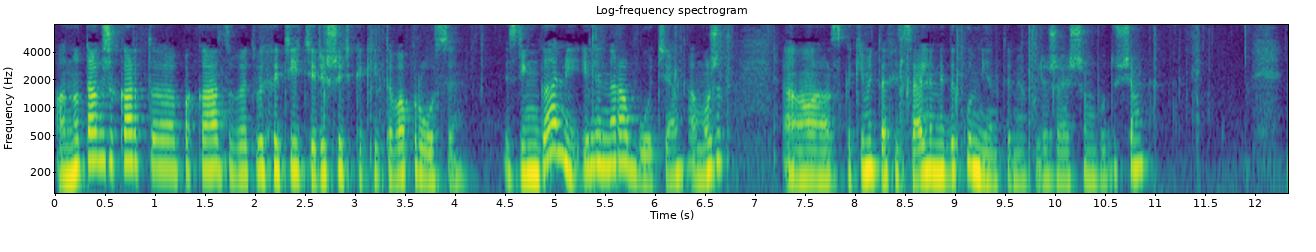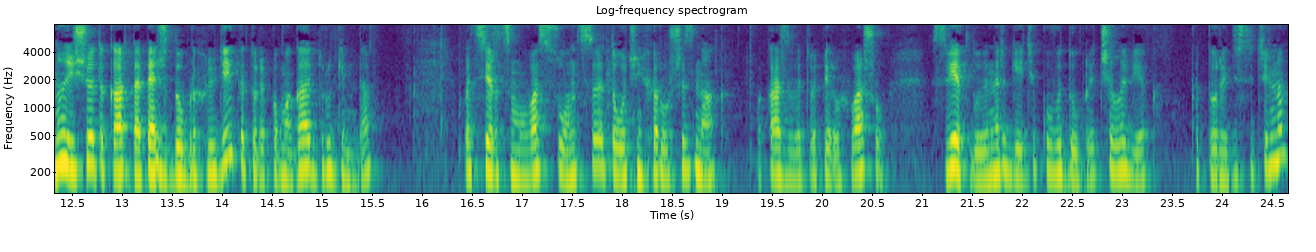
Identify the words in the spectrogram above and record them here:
Но также карта показывает, вы хотите решить какие-то вопросы с деньгами или на работе, а может а, с какими-то официальными документами в ближайшем будущем. Ну еще эта карта, опять же, добрых людей, которые помогают другим, да. Под сердцем у вас солнце, это очень хороший знак. Показывает, во-первых, вашу светлую энергетику, вы добрый человек, который действительно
